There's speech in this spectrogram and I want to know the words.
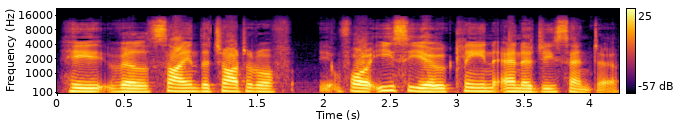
He will sign the charter of for ECO Clean Energy Center.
